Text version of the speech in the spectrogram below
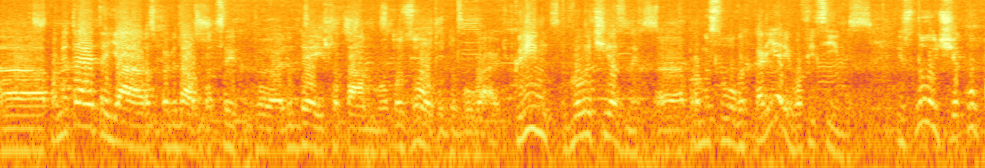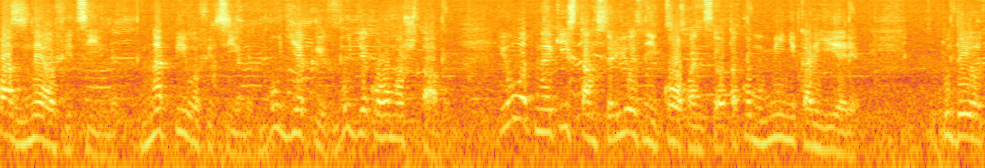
Е, Пам'ятаєте, я розповідав про цих е, людей, що там ото золото добувають. Крім величезних е, промислових кар'єрів офіційних, існують ще купа неофіційних, напівофіційних, будь-яких, будь-якого масштабу. І от на якійсь там серйозній копанці, отакому міні-кар'єрі, туди от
